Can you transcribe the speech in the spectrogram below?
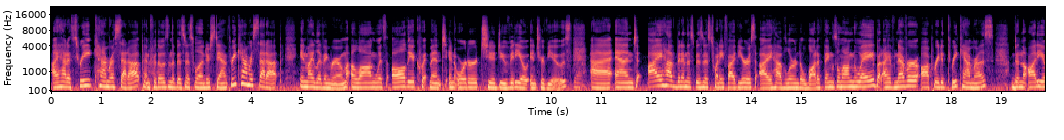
I had a three camera setup. And for those in the business will understand, three camera setup in my living room, along with all the equipment in order to do video interviews. Uh, and I have been in this business 25 years. I have learned a lot of things along the way, but I have never operated three cameras, been the audio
